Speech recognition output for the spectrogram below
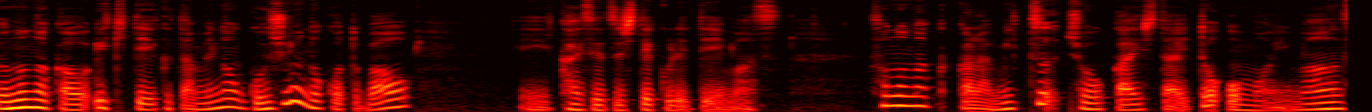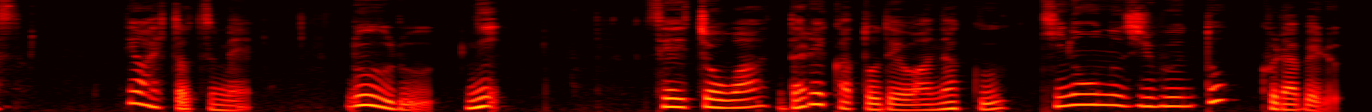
世の中を生きていくための50の言葉を、えー、解説してくれています。その中から3つ紹介したいと思います。では1つ目。ルール2成長は誰かとではなく昨日の自分と比べる。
